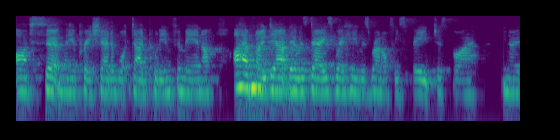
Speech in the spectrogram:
I've certainly appreciated what dad put in for me. And I, I have no doubt there was days where he was run off his feet just by, you know,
